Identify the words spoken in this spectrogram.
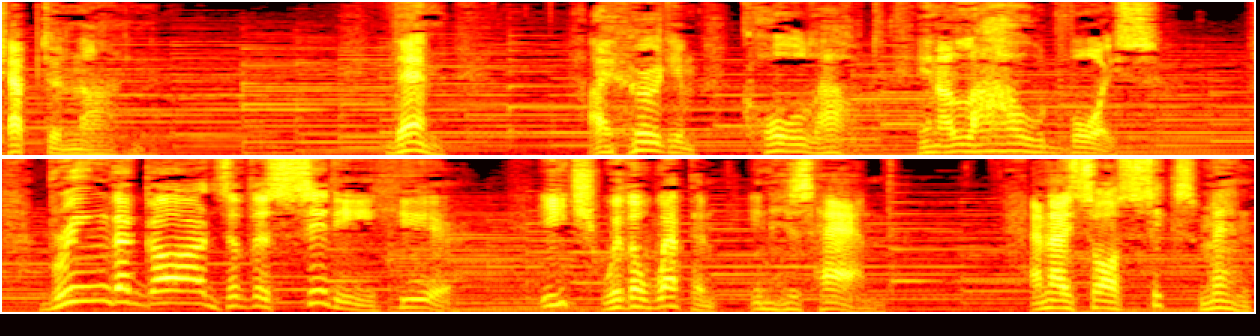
Chapter 9 Then I heard him call out in a loud voice, Bring the guards of the city here, each with a weapon in his hand. And I saw six men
